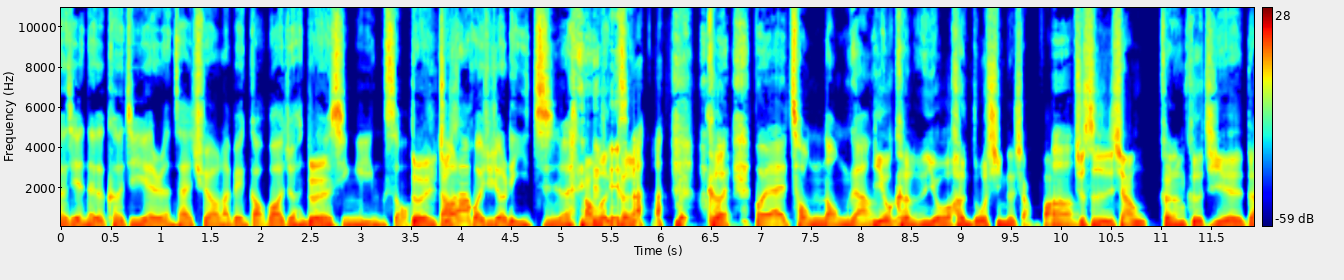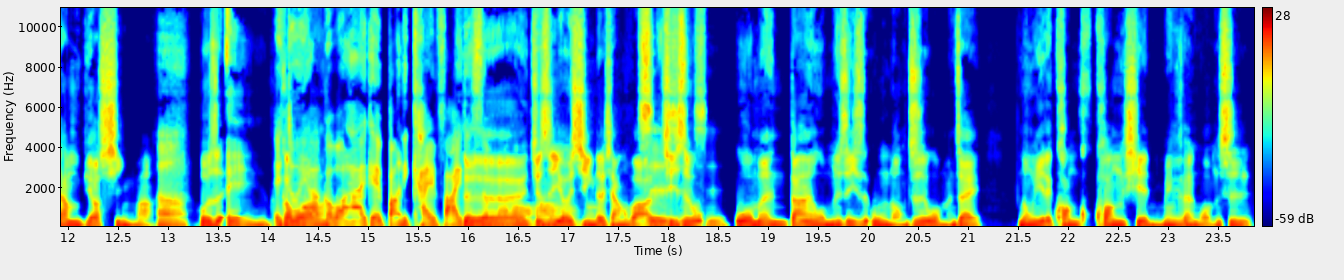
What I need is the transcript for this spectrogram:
而且那个科技业人才去到那边，搞不好就很得心应手。对，然后他回去就离职了。他们可能 可回回来从农这样，也有可能有很多新的想法。嗯，就是像可能科技业他们比较新嘛，嗯，或者是哎哎，对啊，搞不好他还可以帮你开发一个什么，对，就是有新的想法。是，其实我们当然我们是一直务农，就是我们在农业的框框线里面，可能我们是。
